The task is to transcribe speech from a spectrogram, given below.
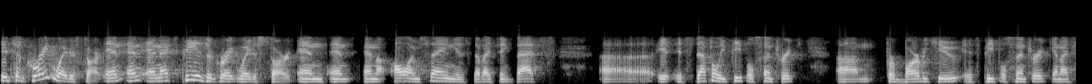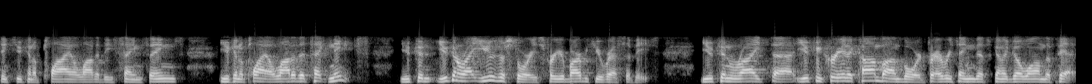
It's a great way to start, and and, and XP is a great way to start. And and and all I'm saying is that I think that's uh, it, it's definitely people centric. Um, for barbecue, it's people centric, and I think you can apply a lot of these same things. You can apply a lot of the techniques. You can you can write user stories for your barbecue recipes you can write, uh, you can create a Kanban board for everything that's going to go on the pit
